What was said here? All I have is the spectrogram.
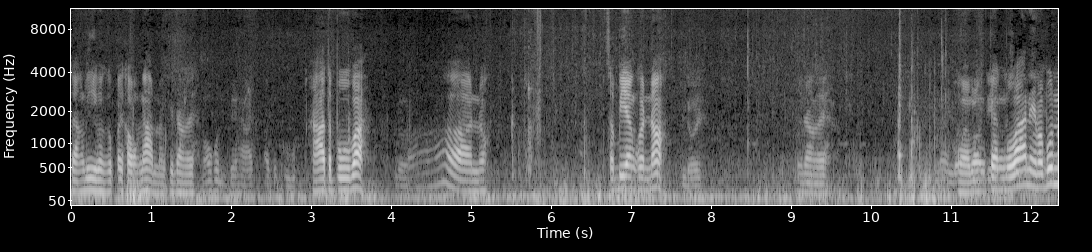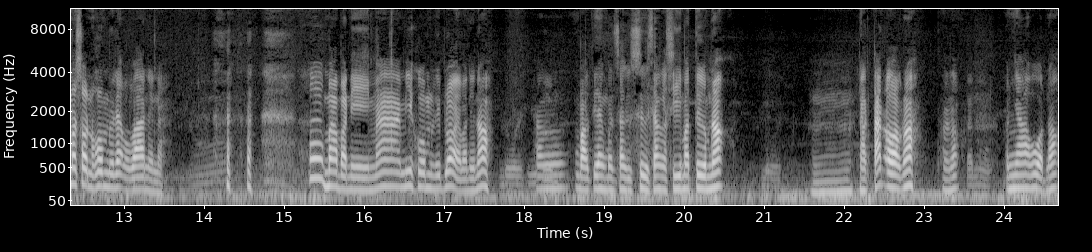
สร้างรีเพิ่นก็ไปเข้าห้องน้ำหน่อยพี่น้องเอ้ยเอาคนไปหาเอาตะปู หาตะปูป่ะโดยอ๋อเนาะเสบียงคนเนาะโดยพี่น้องเลยหัวบางแตงมาว่านี่มาบุญมาสนโฮมนี่แหละมาว่านี่นะเอ้อมาบัดนี้มามีโฮมเรียบร้อยบัดนี้เนาะโดยทางบ่าวเตียงเป็นสังสื่อสังกะสีมาเติมเนาะโดยอืมหนักตัดออกเนาะเนาะตันหน้าปัญญาโหดเนาะ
